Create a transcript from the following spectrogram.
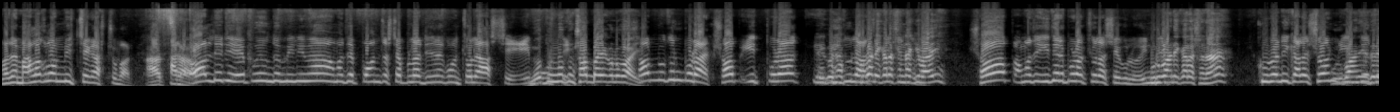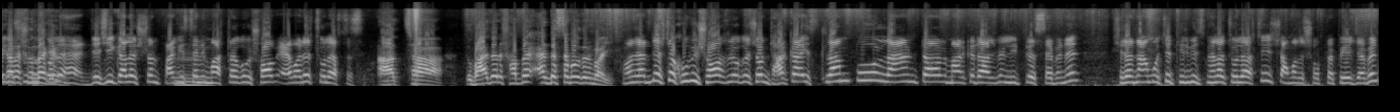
আমাদের মালা কলম নিচ্ছে কাস্টমার আচ্ছা। আর অলরেডি এ পর্যন্ত মিনিমাম আমাদের পঞ্চাশটা প্লাস ডিজাইন কলম চলে আসছে। এই নতুন নতুন সব ভাই এগুলো ভাই? সব নতুন প্রোডাক্ট সব ঈদ প্রোডাক্ট এগুলো কালেকশন নাকি ভাই? সব আমাদের ঈদের প্রোডাক্ট চলে আসছে এগুলো কুরবানি কালেকশন হ্যাঁ? কুরবানি কালেকশন কুরবানি দেখেন। হ্যাঁ দেশি কালেকশন পাকিস্তানি মাস্টার কপি সব এভারেজ চলে আসতেছে আচ্ছা তো ভাইদের সবে অ্যাড্রেসটা বলে দেন ভাই। আমাদের অ্যাড্রেসটা খুবই সহজ location Dhaka Islampur lion tower মার্কেটে আসবেন লিটপেস সেভেনের সেটার নাম হচ্ছে থ্রিপিস মেলা চলে আসছে আমাদের শপটা পেয়ে যাবেন।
